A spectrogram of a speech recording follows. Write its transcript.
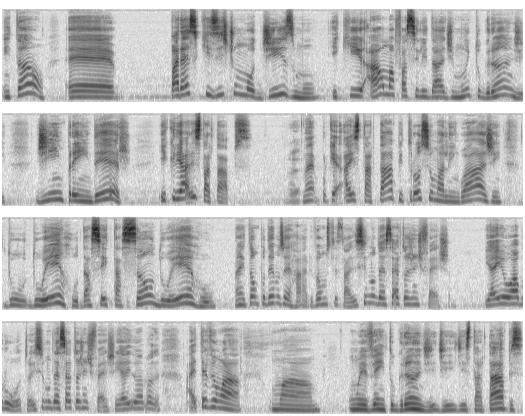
Então, é, parece que existe um modismo e que há uma facilidade muito grande de empreender e criar startups. É. Né? Porque a startup trouxe uma linguagem do, do erro, da aceitação do erro? Então, podemos errar, vamos testar. E se não der certo, a gente fecha. E aí eu abro outro. E se não der certo, a gente fecha. E aí, aí teve uma, uma, um evento grande de, de startups,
